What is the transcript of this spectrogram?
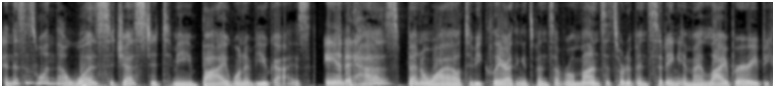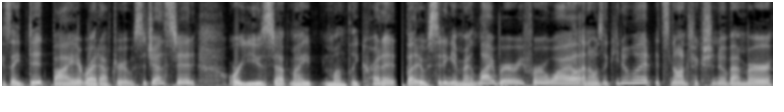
And this is one that was suggested to me by one of you guys. And it has been a while, to be clear. I think it's been several months. It's sort of been sitting in my library because I did buy it right after it was suggested or used up my monthly credit, but it was sitting in my library for a while. And I was like, you know what? It's nonfiction November.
